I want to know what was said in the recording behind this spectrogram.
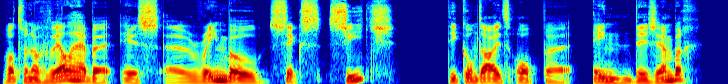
Wat we nog wel hebben is eh, Rainbow Six Siege. Die komt uit op eh, 1 december.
